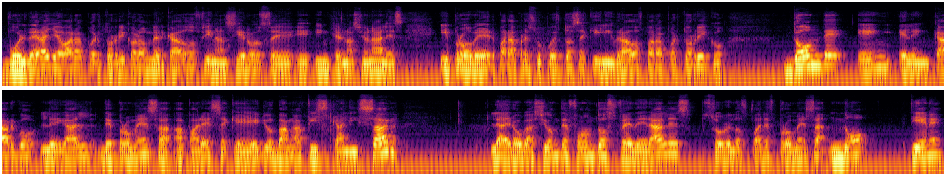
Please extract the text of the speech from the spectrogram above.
volver a llevar a Puerto Rico a los mercados financieros eh, eh, internacionales y proveer para presupuestos equilibrados para Puerto Rico, donde en el encargo legal de promesa aparece que ellos van a fiscalizar la erogación de fondos federales sobre los cuales promesa no tiene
